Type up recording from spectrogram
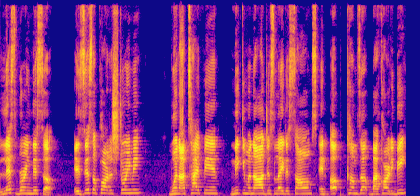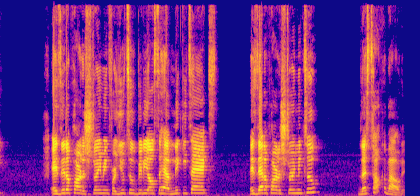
Let's bring this up. Is this a part of streaming? When I type in Nicki Minaj's latest songs and Up comes up by Cardi B? Is it a part of streaming for YouTube videos to have Nicki tags? Is that a part of streaming too? Let's talk about it.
